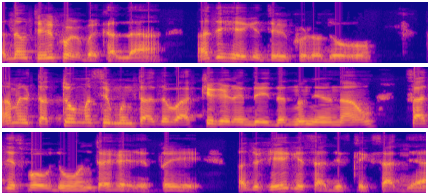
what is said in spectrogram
ಅದನ್ನು ತಿಳ್ಕೊಳ್ಬೇಕಲ್ಲ. ಅದು ಹೇಗೆ ತಿಳ್ಕೊಳ್ಳೋದು? ಆಮೇಲೆ ತತ್ವಮಸಿ ಮುಂತಾದ ವಾಕ್ಯಗಳಿಂದ ಇದನ್ನು ನಾವು ಸಾಧಿಸಬಹುದು ಅಂತ ಹೇಳಿದ್ರಿ ಅದು ಹೇಗೆ ಸಾಧಿಸ್ಲಿಕ್ಕೆ ಸಾಧ್ಯ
